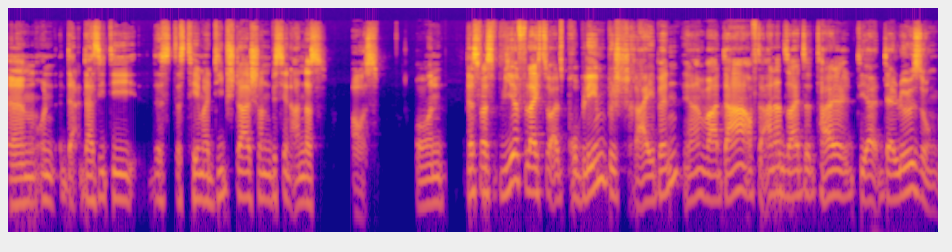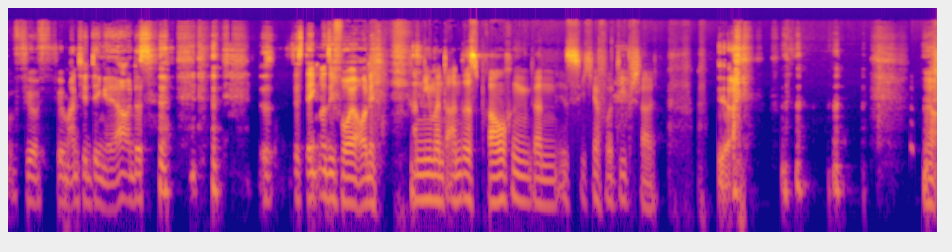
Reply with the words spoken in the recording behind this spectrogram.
Ähm, und da, da sieht die, das, das Thema Diebstahl schon ein bisschen anders aus. Und das, was wir vielleicht so als Problem beschreiben, ja, war da auf der anderen Seite Teil der, der Lösung für, für manche Dinge, ja. Und das, das, das denkt man sich vorher auch nicht. Kann niemand anderes brauchen, dann ist sicher vor Diebstahl. Ja. ja.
